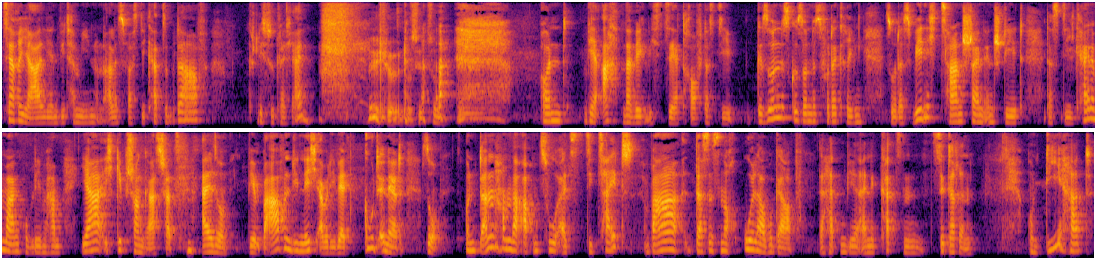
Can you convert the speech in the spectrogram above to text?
Cerealien, Vitaminen und alles, was die Katze bedarf. Schließt du gleich ein. Ich höre interessiert zu. Und wir achten da wirklich sehr drauf, dass die gesundes, gesundes Futter kriegen, so dass wenig Zahnstein entsteht, dass die keine Magenprobleme haben. Ja, ich gebe schon Gas, Schatz. Also, wir barfen die nicht, aber die werden gut ernährt. So. Und dann haben wir ab und zu, als die Zeit war, dass es noch Urlaube gab, da hatten wir eine Katzensitterin. Und die hat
